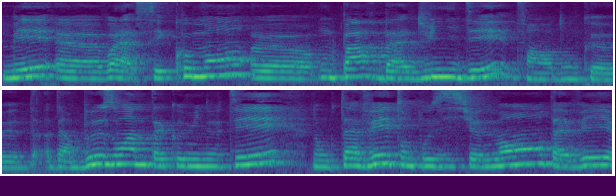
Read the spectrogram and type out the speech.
Mais euh, voilà, c'est comment euh, on part bah, d'une idée, enfin donc euh, d'un besoin de ta communauté. Donc, tu avais ton positionnement, tu avais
